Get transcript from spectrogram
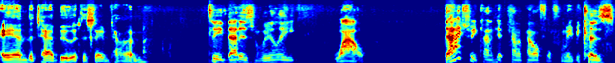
and the taboo at the same time See, that is really wow. That actually kind of hit kind of powerful for me because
